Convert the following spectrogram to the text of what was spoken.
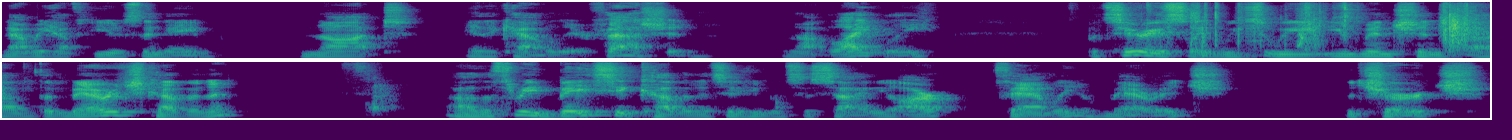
now we have to use the name, not in a cavalier fashion, not lightly, but seriously. We, we you mentioned uh, the marriage covenant. Uh, the three basic covenants in human society are family or marriage, the church,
